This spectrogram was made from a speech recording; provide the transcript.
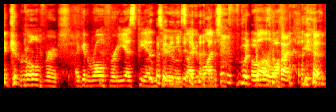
I could roll for I could roll for ESPN two so I could watch football. Overwatch. yeah.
